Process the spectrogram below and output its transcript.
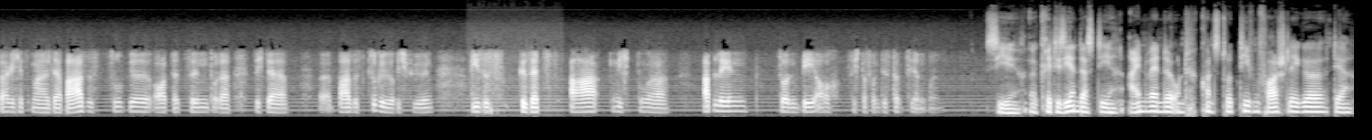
sage ich jetzt mal, der Basis zugeordnet sind oder sich der äh, Basis zugehörig fühlen, dieses Gesetz A nicht nur ablehnen, sondern B auch sich davon distanzieren wollen. Sie äh, kritisieren, dass die Einwände und konstruktiven Vorschläge der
